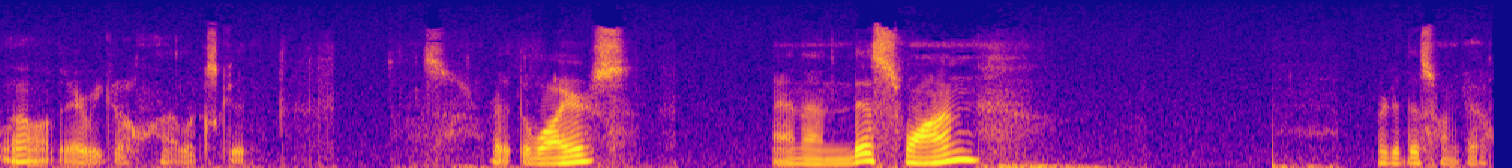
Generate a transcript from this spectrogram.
well, there we go. That looks good. Let's route the wires. And then this one. Where did this one go?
